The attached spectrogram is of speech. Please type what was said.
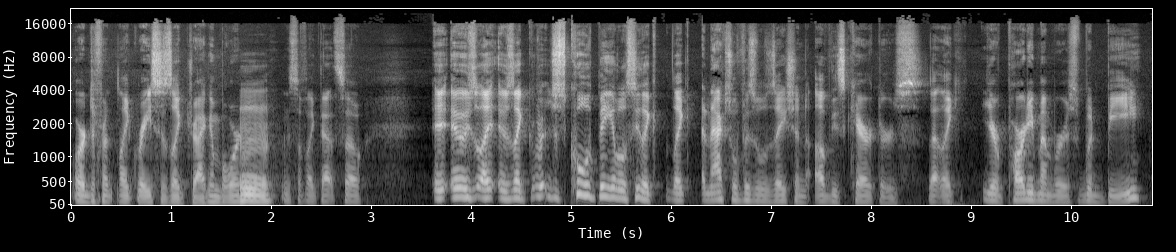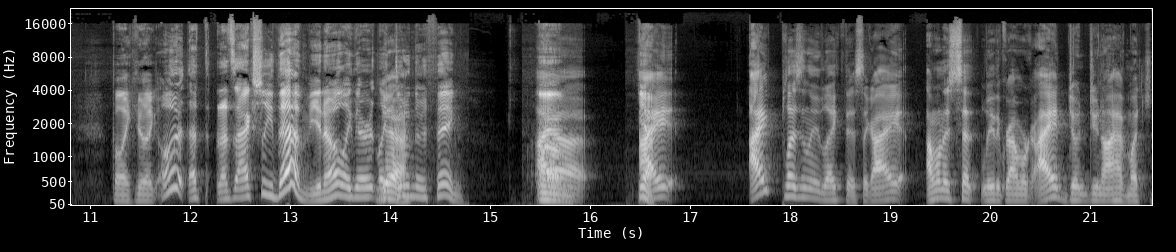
or different like races like Dragonborn Hmm. and stuff like that. So it, it was like it was like just cool being able to see like like an actual visualization of these characters that like your party members would be, but like you're like oh that that's actually them, you know, like they're like Yeah. doing their thing. I, Um, uh, yeah. I I pleasantly like this. Like I I want to set lay the groundwork. I don't do not have much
